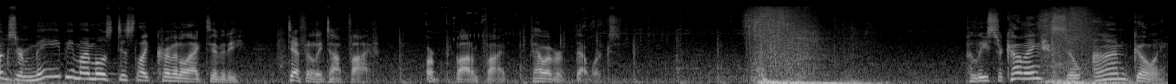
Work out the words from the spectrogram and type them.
Drugs are maybe my most disliked criminal activity. Definitely top five. Or bottom five, however that works. Police are coming, so I'm going.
